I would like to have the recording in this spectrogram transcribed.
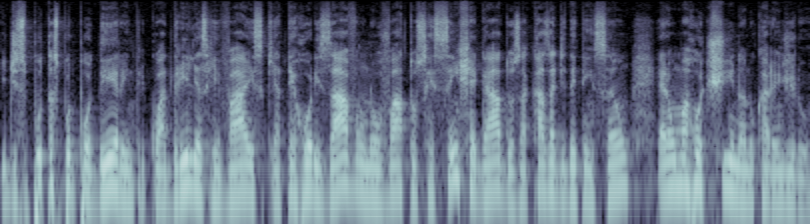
e disputas por poder entre quadrilhas rivais que aterrorizavam novatos recém-chegados à casa de detenção eram uma rotina no Carandiru.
